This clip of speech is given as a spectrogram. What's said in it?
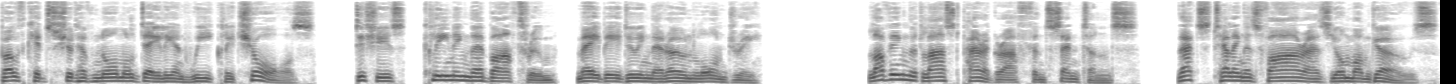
both kids should have normal daily and weekly chores. Dishes, cleaning their bathroom, maybe doing their own laundry. Loving that last paragraph and sentence. That's telling as far as your mom goes.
